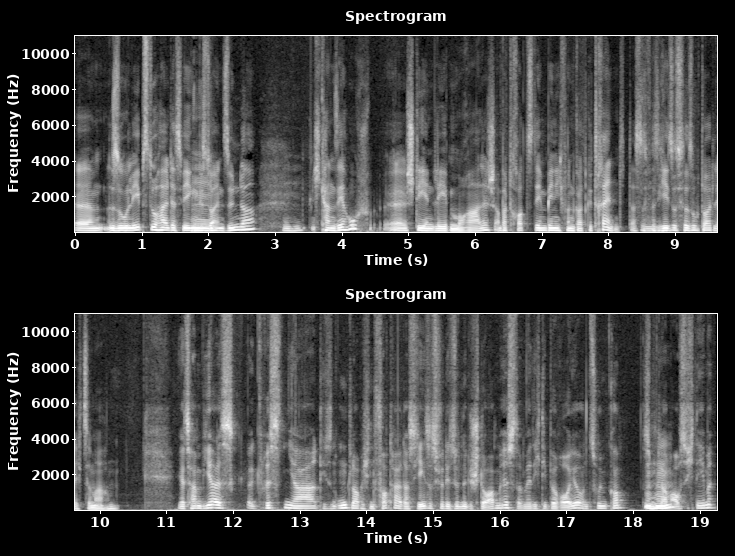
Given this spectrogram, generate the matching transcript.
ähm, so lebst du halt, deswegen mhm. bist du mhm. ein Sünder. Mhm. Ich kann sehr hoch äh, stehen leben moralisch, aber trotzdem bin ich von Gott getrennt. Das ist, was mhm. Jesus versucht deutlich zu machen. Jetzt haben wir als Christen ja diesen unglaublichen Vorteil, dass Jesus für die Sünde gestorben ist. Und wenn ich die bereue und zu ihm komme, zum mhm. Glauben auf sich nehme,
